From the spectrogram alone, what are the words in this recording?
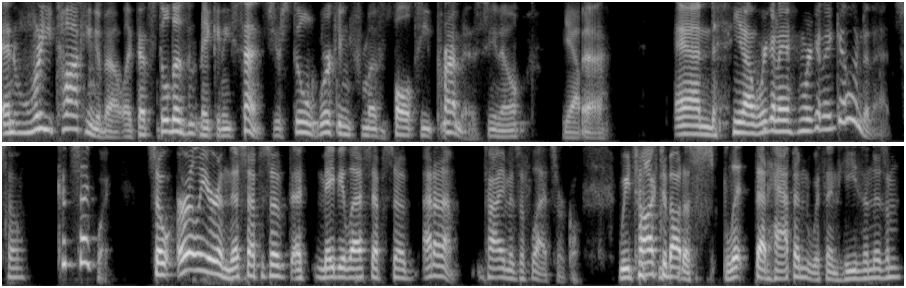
and what are you talking about? Like that still doesn't make any sense. You're still working from a faulty premise. You know. yeah. Uh, and you know we're gonna we're gonna go into that so good segue so earlier in this episode uh, maybe last episode i don't know time is a flat circle we talked about a split that happened within heathenism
